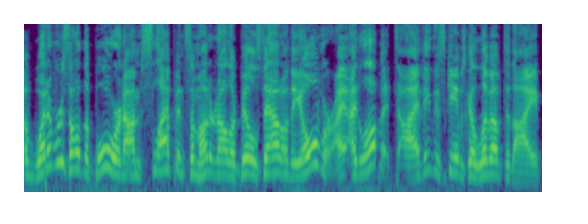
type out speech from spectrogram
I, whatever's on the board, I'm slapping some hundred dollar bills down on the over. I, I love it. I think this game is going to live up to the hype.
